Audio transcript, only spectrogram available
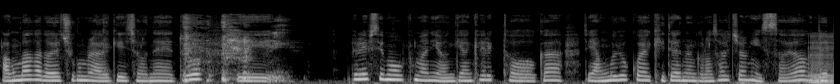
악마가 너의 죽음을 알기 전에도 이 필립 시모 호프만이 연기한 캐릭터가 이제 약물 효과에 기대는 그런 설정이 있어요. 근데 음.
